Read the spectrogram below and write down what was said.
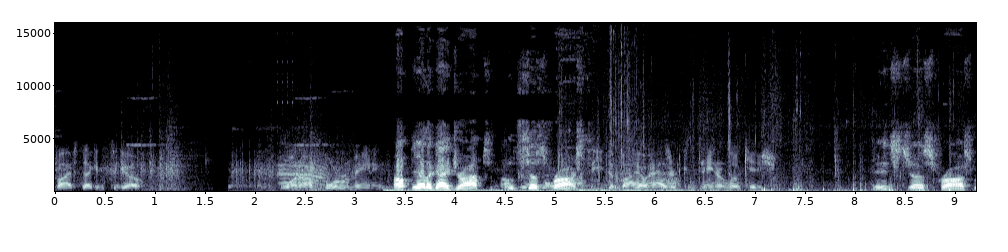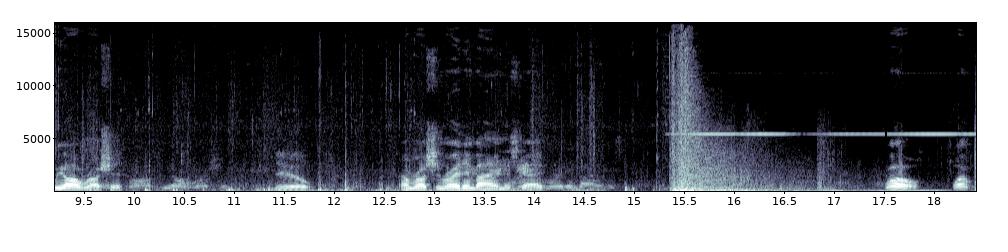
Five seconds to go. One off four remaining. Oh, the other guy dropped. It's just Frost. Proceed to biohazard container location. It's just Frost. We all rush it. Yep. I'm rushing right in behind this guy. Whoa. What?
